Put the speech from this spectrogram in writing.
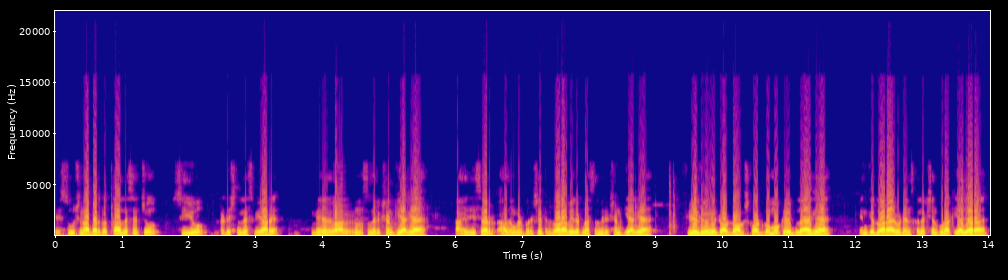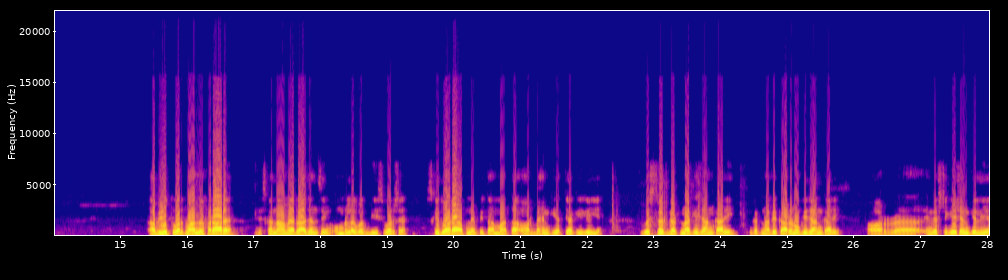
इस सूचना पर तत्काल S H O CO additional S P R A मेरे निरीक्षण किया गया है। आईजी सर आजमगढ़ परिक्षेत्र द्वारा भी घटनास्थल निरीक्षण किया गया है। फ़ील्ड यूनिट और डॉग स्कॉट को मौके पर बुलाया गया है। इनके द्वारा एविडेंस कलेक्शन पूरा किया जा रहा है। अभियुक्त वर्तमान में फरार है, जिसका नाम है राजन सिंह, उम्र लगभग 20 वर्ष है। इसके द्वारा अपने पिता, माता और बहन की हत्या की गई है। विस्तृत घटना की जानकारी, घटना के कारणों की जानकारी और इन्वेस्टिगेशन के लिए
